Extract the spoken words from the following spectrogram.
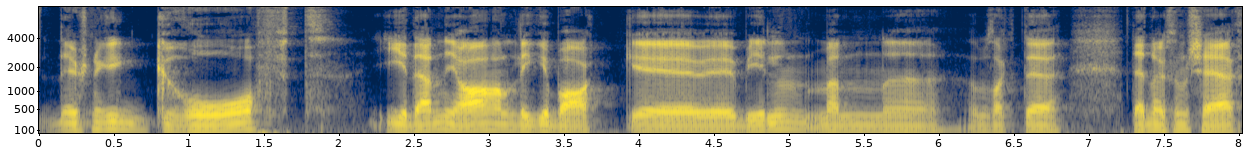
det er jo ikke noe grovt i den. Ja, han ligger bak eh, bilen, men eh, som sagt, det, det er noe som skjer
